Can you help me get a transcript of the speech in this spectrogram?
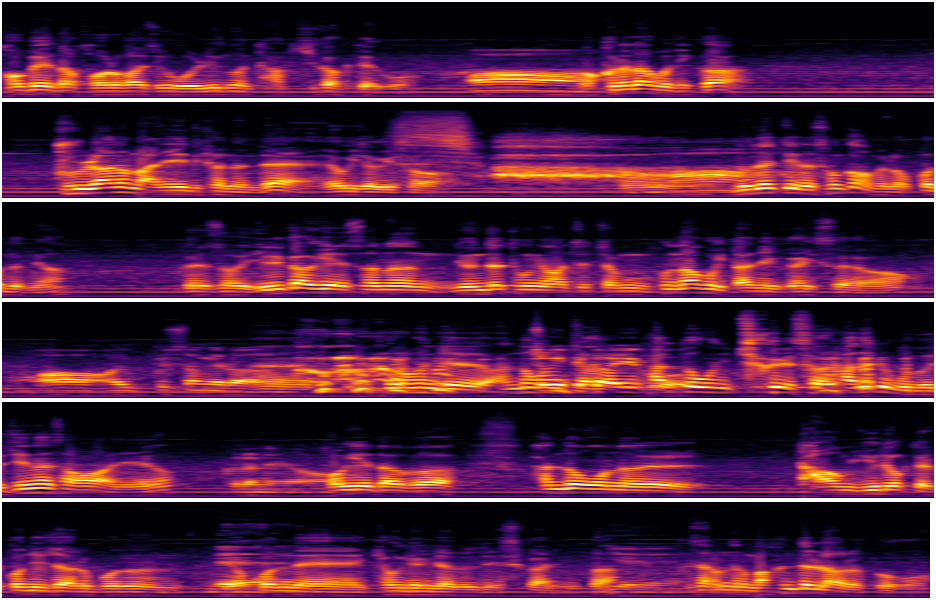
법에다 걸어가지고 올린 건 다 기각되고 아, 뭐 그러다 보니까 분란은 많이 일으켰는데 여기저기서 어, 눈에 띄는 성과가 별로 없거든요. 그래서 일각에서는 윤 대통령한테 좀 혼나고 있다는 얘기가 있어요. 아, 아유, 불쌍해라. 예. 그러면 이제 한동훈 입장. 한동훈 입장에서 하늘이 무너지는 상황 아니에요? 그러네요. 거기에다가 한동훈을 다음 유력 대권 주자로 보는 네. 여권 내 경쟁자들도 있을 거 아닙니까? 예. 그 사람들은 막 흔들라 그럴 거고.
